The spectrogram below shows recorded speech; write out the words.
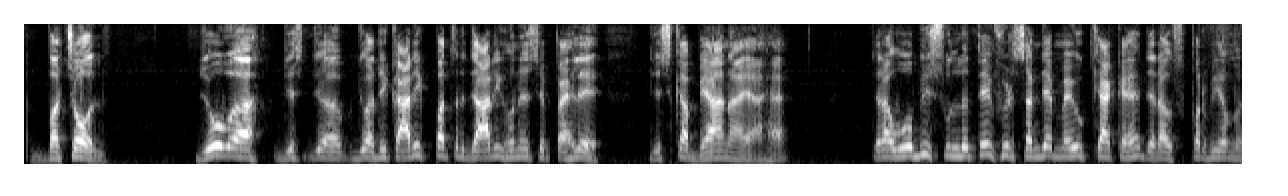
बचौल जो जिस, जो आधिकारिक पत्र जारी होने से पहले जिसका बयान आया है, जरा वो भी सुन लेते हैं। फिर संजय मयूख क्या कहें, जरा उस पर भी हम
